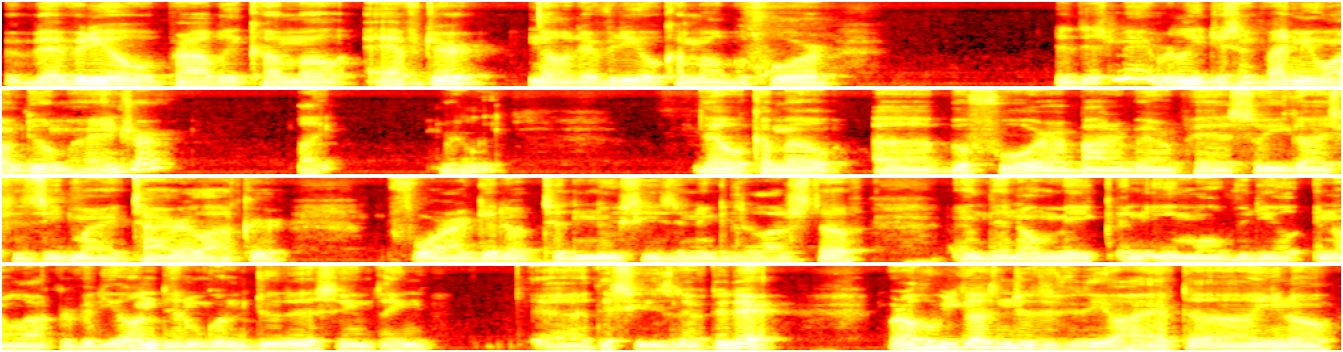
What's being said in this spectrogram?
that video will probably come out after. No, that video will come out before. Did this man really just invite me while I'm doing my intro? Like, really? That will come out uh, before I buy a battle pass, so you guys can see my entire locker before I get up to the new season and get a lot of stuff. And then I'll make an emo video and a locker video, and then I'm going to do the same thing uh, this season after that. But I hope you guys enjoyed this video. I have to, uh, you know,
